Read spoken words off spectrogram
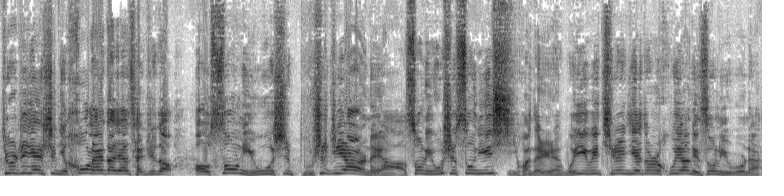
就是这件事情，后来大家才知道，哦，送礼物是不是这样的呀？送礼物是送你喜欢的人，我以为情人节都是互相给送礼物呢。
